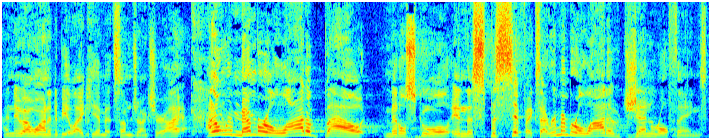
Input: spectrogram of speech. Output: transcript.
I knew I wanted to be like him at some juncture. I, I don't remember a lot about middle school in the specifics. I remember a lot of general things,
